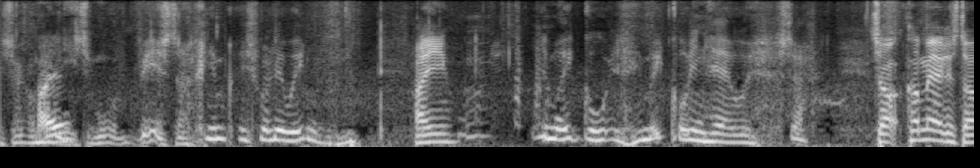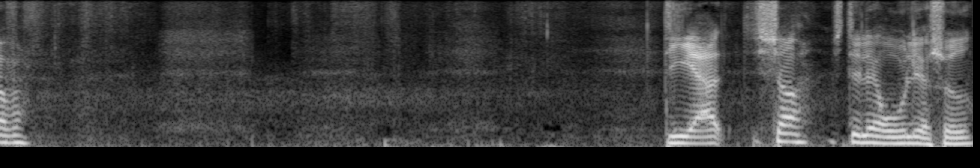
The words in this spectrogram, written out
Så kommer jeg lige til mor bedste. Kim, I skal leve ind. Hej. I må ikke gå, I må ikke gå ind herude. Så. Så, kom her, Kristoffer. De er så stille og rolige og søde.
